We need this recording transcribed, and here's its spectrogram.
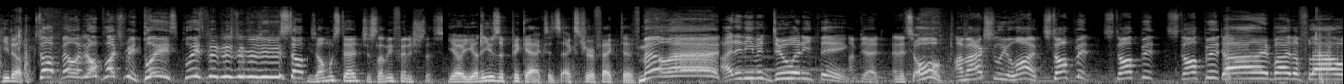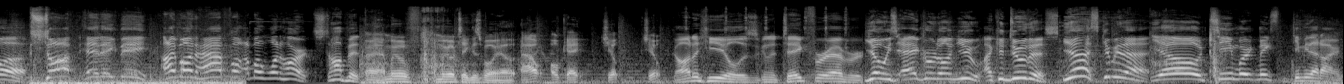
Heat up. Stop, Melon. Don't punch me. Please, please, please, please, please, please, please, stop. He's almost dead. Just let me finish this. Yo, you gotta use a pickaxe. It's extra effective. Melon! I didn't even do anything. I'm dead. And it's, oh, I'm actually alive. Stop it. Stop it. Stop it. Die by the flower. Stop hitting me. I'm on half, I'm on one heart. Stop it. All right, I'm gonna go. I'm gonna go take this boy out. Ow. Okay. Chill. Chill. Gotta heal. This is gonna take forever. Yo, he's aggroed on you. I can do this. Yes, give me that. Yo, teamwork makes. Give me that iron.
